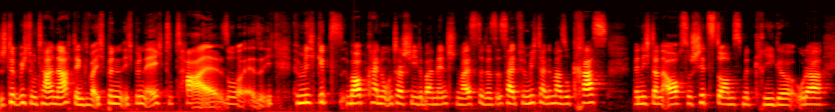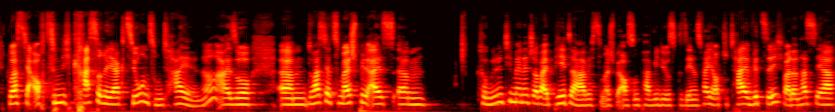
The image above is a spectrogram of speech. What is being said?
stimmt mich total nachdenklich, weil ich bin, ich bin echt total so, also ich, für mich gibt's überhaupt keine Unterschiede bei Menschen, weißt du, das ist halt für mich dann immer so krass, wenn ich dann auch so Shitstorms mitkriege oder du hast ja auch ziemlich krasse Reaktionen zum Teil, ne? Also ähm, du hast ja zum Beispiel als ähm, Community Manager bei Peter habe ich zum Beispiel auch so ein paar Videos gesehen. Das war ja auch total witzig, weil dann hast du ja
